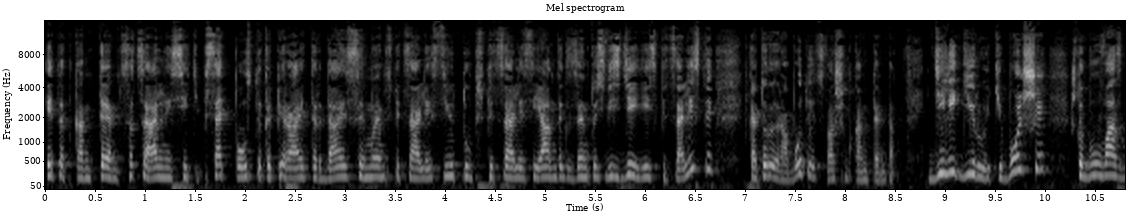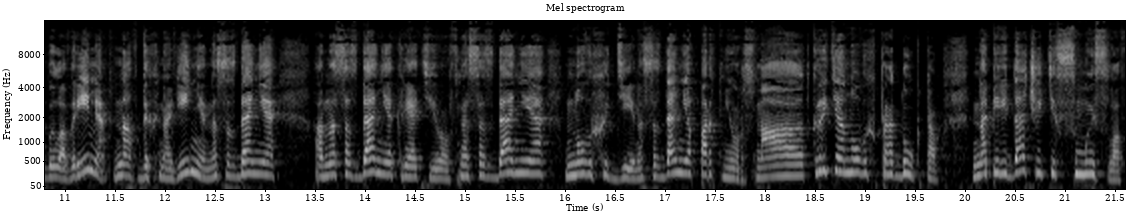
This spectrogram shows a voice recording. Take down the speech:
этот контент в социальные сети, писать посты, копирайтер, да, SMM-специалист, YouTube-специалист, Яндекс.Зен. То есть везде есть специалисты, которые работают с вашим контентом. Делегируйте больше, чтобы у вас было время на вдохновение, на создание, на создание креативов, на создание новых идей, на создание партнерств, на открытие новых продуктов, на передачу этих смыслов.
